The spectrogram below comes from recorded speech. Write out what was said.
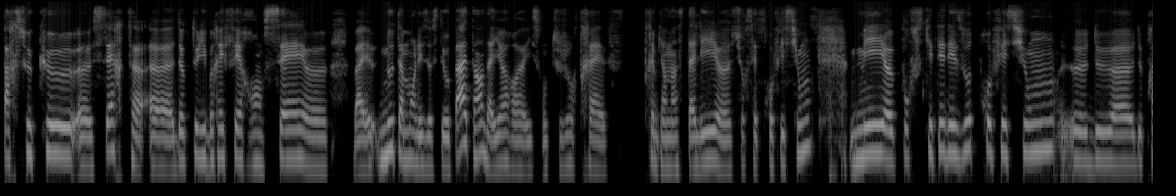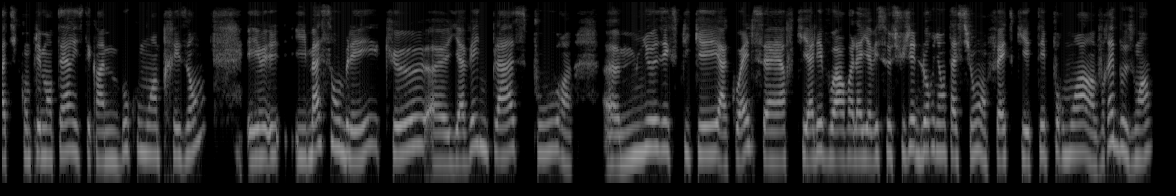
parce que certes, Doctolib référençait bah, notamment les ostéopathes. Hein, D'ailleurs, ils sont toujours très très bien installé euh, sur cette profession. Mais euh, pour ce qui était des autres professions euh, de, de pratiques complémentaires, ils étaient quand même beaucoup moins présents. Et il m'a semblé que il y avait une place pour mieux expliquer à quoi elles servent, qui allait voir. Voilà, il y avait ce sujet de l'orientation en fait, qui était pour moi un vrai besoin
